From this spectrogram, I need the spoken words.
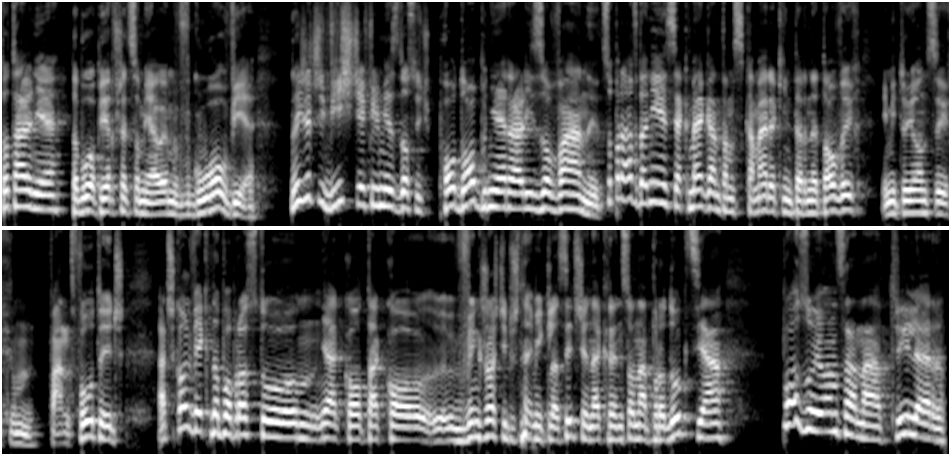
totalnie to było pierwsze, co miałem w głowie. No i rzeczywiście film jest dosyć podobnie realizowany. Co prawda nie jest jak Megan tam z kamerek internetowych imitujących mm, fan footage, aczkolwiek no po prostu mm, jako tako w większości przynajmniej klasycznie nakręcona produkcja pozująca na thriller,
